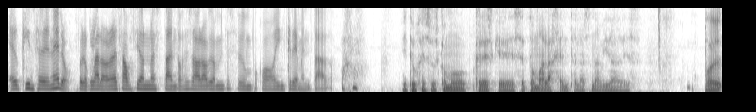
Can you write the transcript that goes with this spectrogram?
el 15 de enero. Pero claro, ahora esa opción no está, entonces ahora obviamente se ve un poco incrementado. ¿Y tú, Jesús, cómo crees que se toma la gente las Navidades? Pues,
